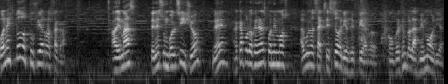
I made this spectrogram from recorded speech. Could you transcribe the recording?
Ponés todos tus fierros acá. Además, tenés un bolsillo. ¿eh? Acá por lo general ponemos algunos accesorios de fierro. Como por ejemplo las memorias.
